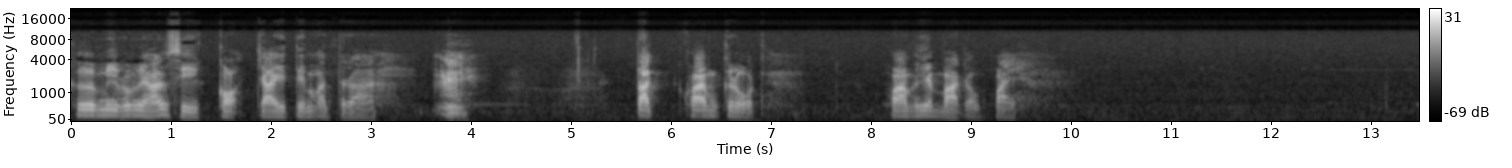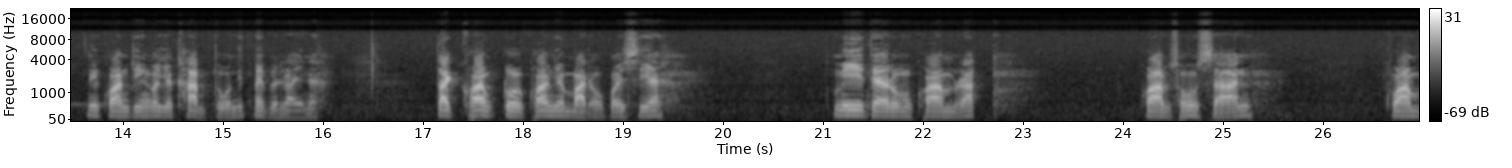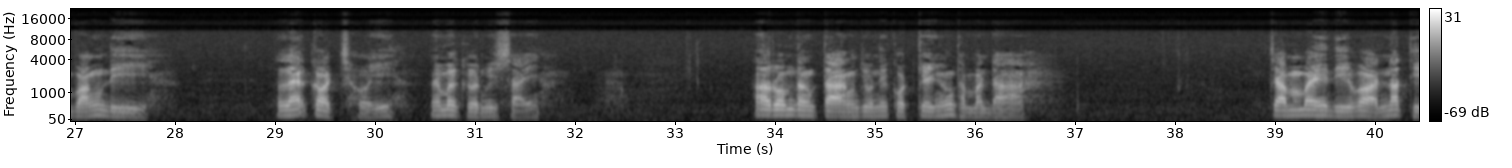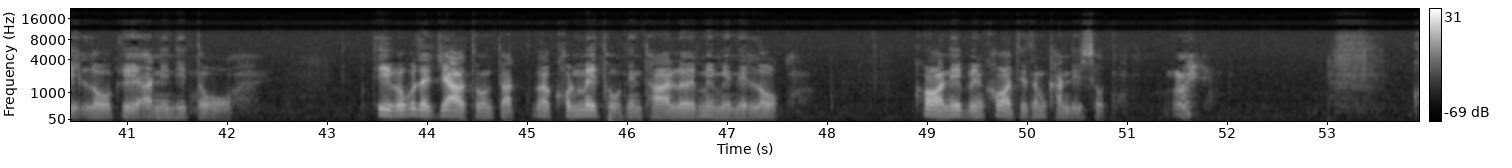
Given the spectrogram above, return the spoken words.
คือมีพรหมวิหารสี่เกาะใจเต็มอัตรา ตัดความโกรธ ความพยาบาทออกไป นี่ความจริงก็จะข้ามตัวนิดไม่เป็นไรนะ ตัดความโกรธความพยาบาทออกไปเสีย มีแต่รมความรัก ความสงสาร ความหวังดี และก็เฉยในเมื่อเกินวิสัย อารมณ์ต่างๆ อยู่ในกฎเกณฑ์ของธรรมดาจำไว้ให้ดีว่านัตติโลเกอนินทิโต ที่พระพุทธเจ้าทรงตรัสว่าคนไม่ถูกนินทาเลยไม่มีในโลก ข้อนี้เป็นข้อที่สำคัญที่สุด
